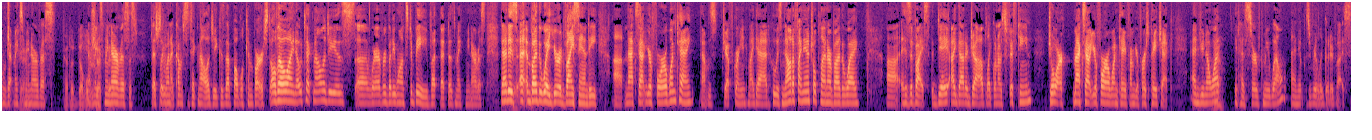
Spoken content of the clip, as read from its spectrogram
Oh, that makes me nervous. Got to double that check. makes me there. nervous, especially when it comes to technology, because that bubble can burst. Although I know technology is uh, where everybody wants to be, but that does make me nervous. That is, and by the way, your advice, Andy, uh, max out your 401k. That was Jeff Green, my dad, who is not a financial planner, by the way. Uh, his advice the day I got a job, like when I was 15, Jor, max out your 401k from your first paycheck. And you know what? Yeah. It has served me well, and it was really good advice.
